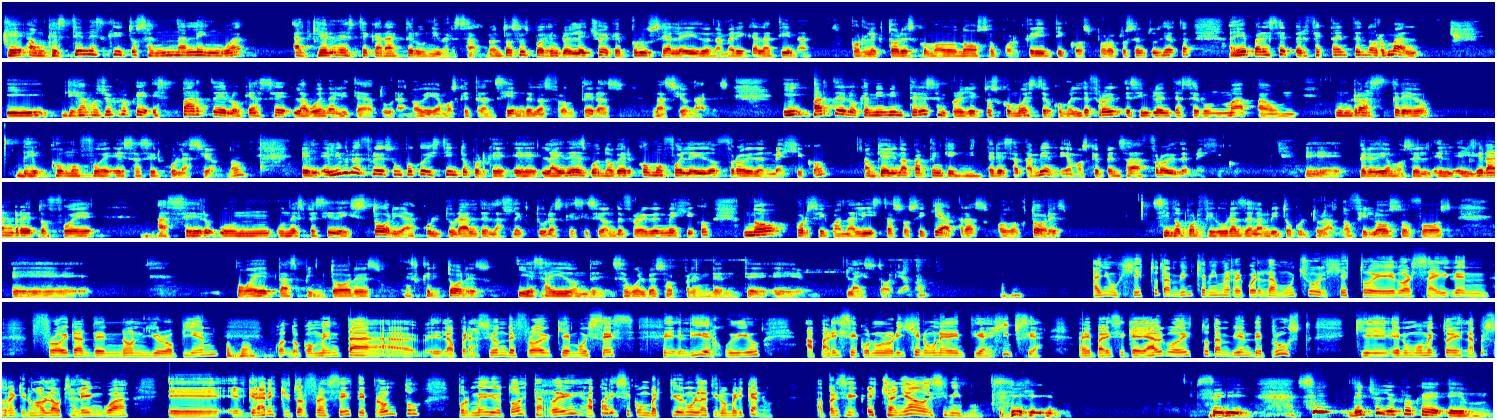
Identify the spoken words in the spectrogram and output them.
que aunque estén escritos en una lengua, adquieren este carácter universal. ¿no? Entonces, por ejemplo, el hecho de que Proust sea leído en América Latina por lectores como Donoso, por críticos, por otros entusiastas, a mí me parece perfectamente normal y digamos, yo creo que es parte de lo que hace la buena literatura, ¿no? Digamos que transciende las fronteras nacionales. Y parte de lo que a mí me interesa en proyectos como este o como el de Freud es simplemente hacer un mapa, un, rastreo de cómo fue esa circulación. ¿no? El, libro de Freud es un poco distinto porque eh, la idea es, bueno, ver cómo fue leído Freud en México, aunque hay una parte en que me interesa también, digamos, qué pensaba Freud de México. Eh, pero digamos, el, gran reto fue hacer una especie de historia cultural de las lecturas que se hicieron de Freud en México, no por psicoanalistas o psiquiatras o doctores, sino por figuras del ámbito cultural, ¿no? filósofos, eh, poetas, pintores, escritores, y es ahí donde se vuelve sorprendente eh, la historia. ¿no? Hay un gesto también que a mí me recuerda mucho, el gesto de Edward Said en Freud and the Non-European, cuando comenta eh, la operación de Freud que Moisés, el líder judío, aparece con un origen o una identidad egipcia. A mí me parece que hay algo de esto también de Proust, que en un momento es la persona que no habla otra lengua, eh, el gran escritor francés, de pronto, por medio de todas estas redes, aparece convertido en un latinoamericano aparece extrañado de sí mismo. Sí, Sí, sí, de hecho yo creo que em,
